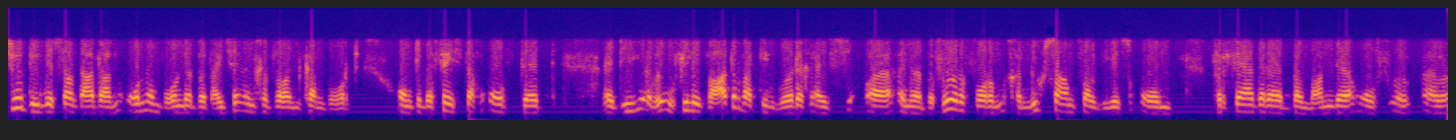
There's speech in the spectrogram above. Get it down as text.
sodoende sal daar dan onomwonde bewyse ingewin kan word om te bevestig of dit die uh, hoeveelheid water wat teenwoordig is uh, in 'n bevrore vorm genoegsaam sal wees om vir verdere bemande of uh, uh,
